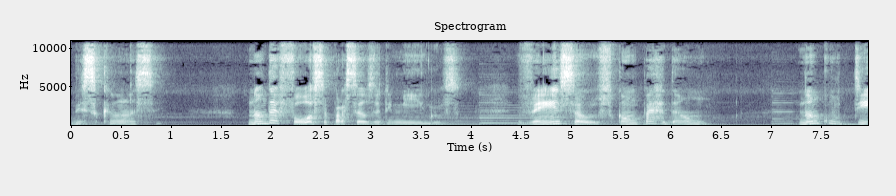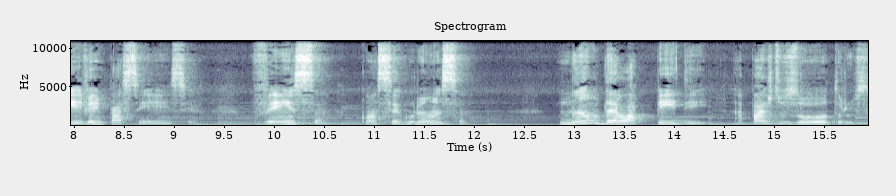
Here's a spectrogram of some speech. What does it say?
descanse. Não dê força para seus inimigos. Vença-os com o perdão. Não cultive a impaciência. Vença com a segurança. Não delapide a paz dos outros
